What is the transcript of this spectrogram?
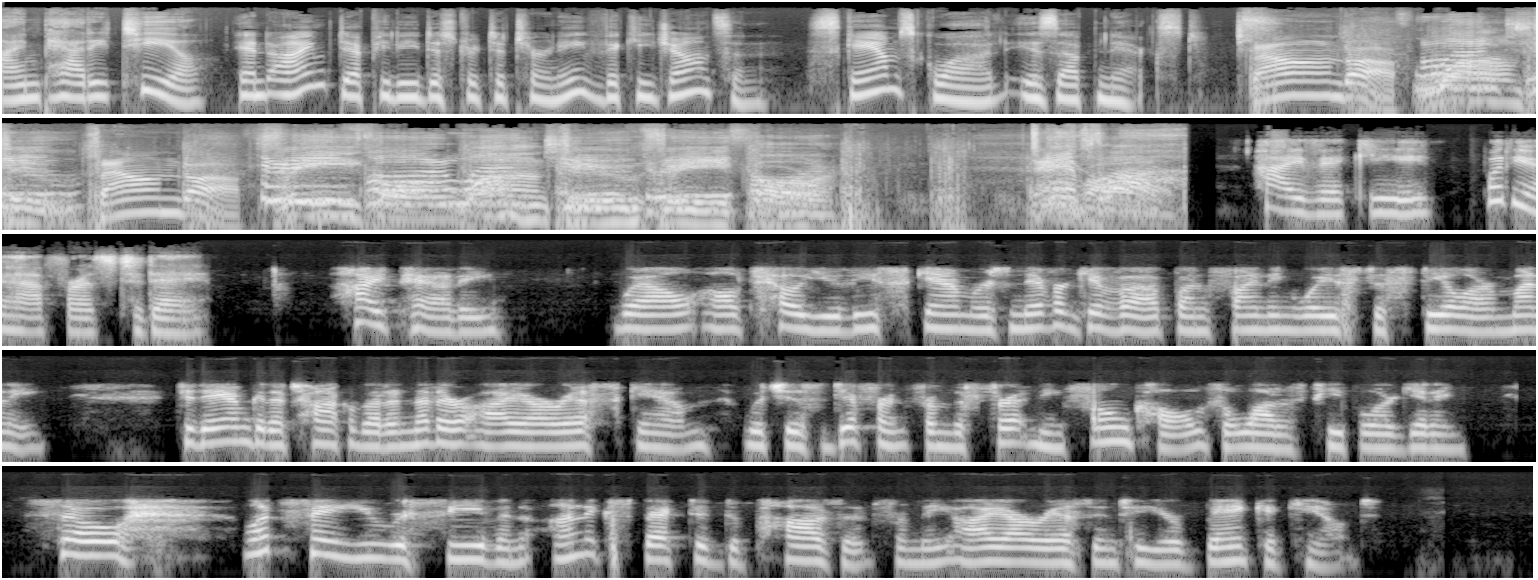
I'm Patty Teal. And I'm Deputy District Attorney Vicki Johnson. Scam Squad is up next. Sound off. One, two. Sound off. Three, four. One, two, three, four. Scam Squad. Hi, Vicki. What do you have for us today? Hi, Patty. Well, I'll tell you, these scammers never give up on finding ways to steal our money. Today I'm going to talk about another IRS scam, which is different from the threatening phone calls a lot of people are getting. So let's say you receive an unexpected deposit from the IRS into your bank account.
